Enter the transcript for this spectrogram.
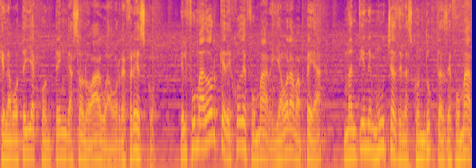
que la botella contenga solo agua o refresco. El fumador que dejó de fumar y ahora vapea mantiene muchas de las conductas de fumar,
